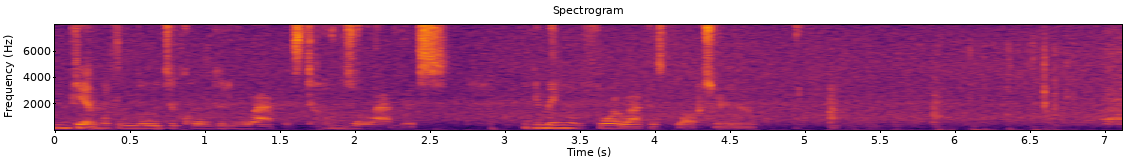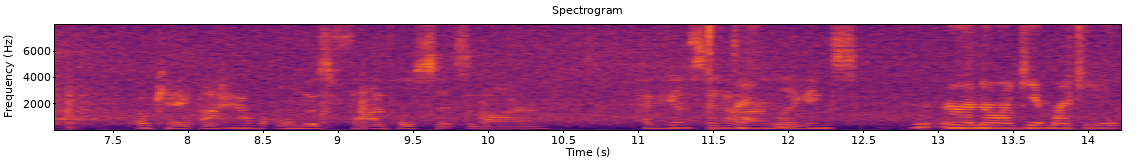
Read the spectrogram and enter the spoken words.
I'm getting like loads of gold and lapis, tons of lapis. I can make like four lapis blocks right now. Okay, I have almost five whole sets of iron. Have you got a set of iron leggings? Uh, no, I give mine to you.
